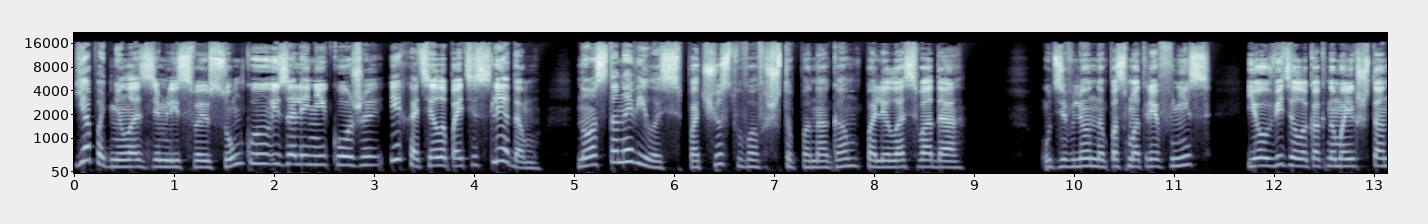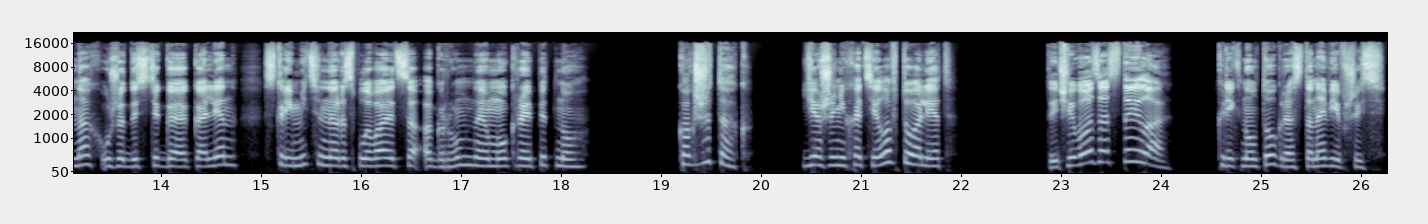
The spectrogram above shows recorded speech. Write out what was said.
Я подняла с земли свою сумку из оленей кожи и хотела пойти следом, но остановилась, почувствовав, что по ногам полилась вода. Удивленно посмотрев вниз, я увидела, как на моих штанах, уже достигая колен, стремительно расплывается огромное мокрое пятно. «Как же так? Я же не хотела в туалет!» «Ты чего застыла?» — крикнул Тогра, остановившись.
